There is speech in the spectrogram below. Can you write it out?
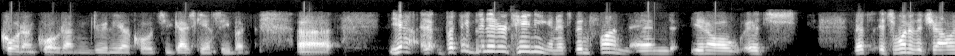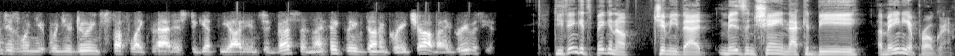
quote unquote. I'm doing the air quotes. You guys can't see, but uh, yeah, but they've been entertaining and it's been fun. And you know, it's that's it's one of the challenges when you when you're doing stuff like that is to get the audience invested. And I think they've done a great job. I agree with you. do you think it's big enough, Jimmy, that Miz and Shane that could be a Mania program?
